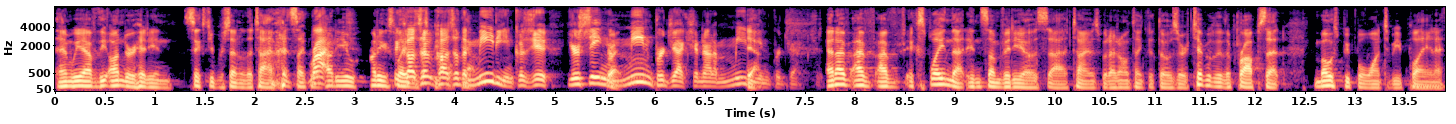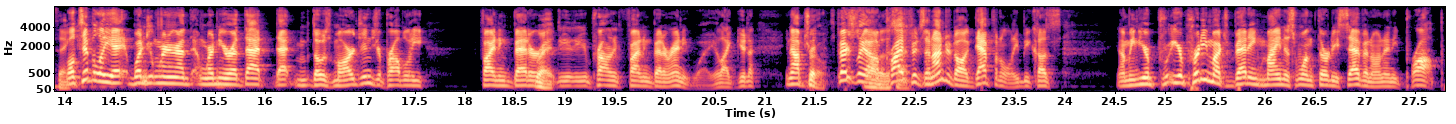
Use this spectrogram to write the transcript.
and we have the under hitting 60% of the time it's like well, how do you how do you explain because of, because of the? Yeah. median because you you're seeing a mean projection, not a median projection. And I've, I've I've explained that in some videos uh, times, but I don't think that those are typically the props that most people want to be playing. I think. Well, typically uh, when you when you're at, when you're at that that those margins, you're probably finding better. Right. you- You're probably finding better anyway. Like you're not, you're not True. especially on Prize Picks and Underdog, definitely because I mean you're you're pretty much betting minus one thirty seven on any prop.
